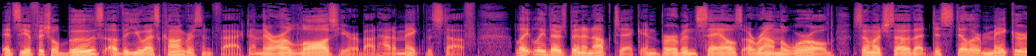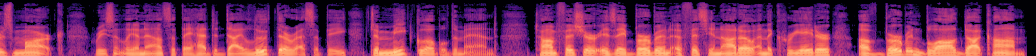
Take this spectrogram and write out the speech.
It's the official booze of the U.S. Congress, in fact, and there are laws here about how to make the stuff. Lately, there's been an uptick in bourbon sales around the world, so much so that distiller Maker's Mark recently announced that they had to dilute their recipe to meet global demand. Tom Fisher is a bourbon aficionado and the creator of bourbonblog.com.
